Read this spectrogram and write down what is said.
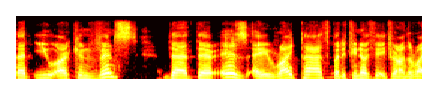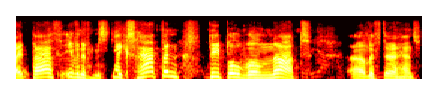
that you are convinced that there is a right path. But if you know if you're on the right path, even if mistakes happen, people will not uh, lift their hands.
